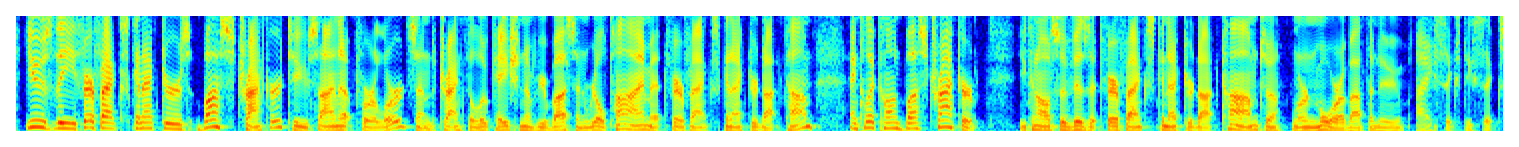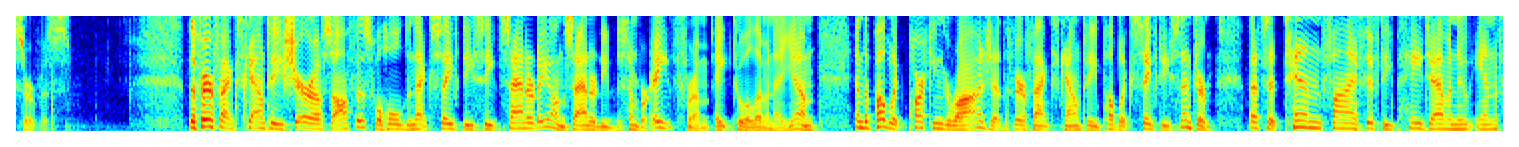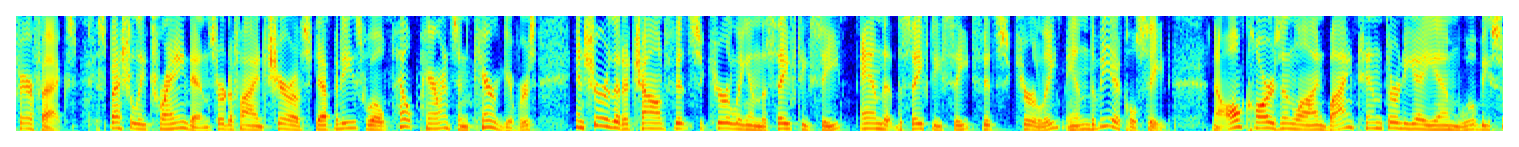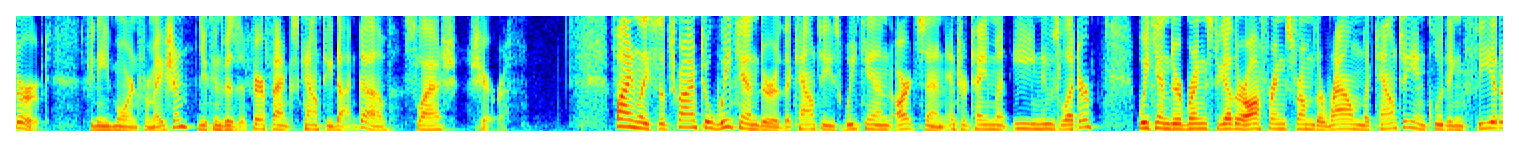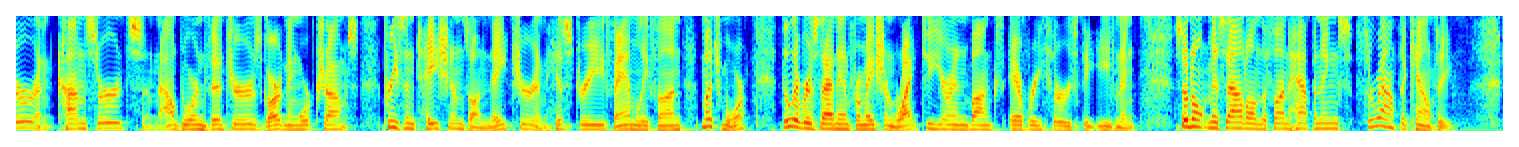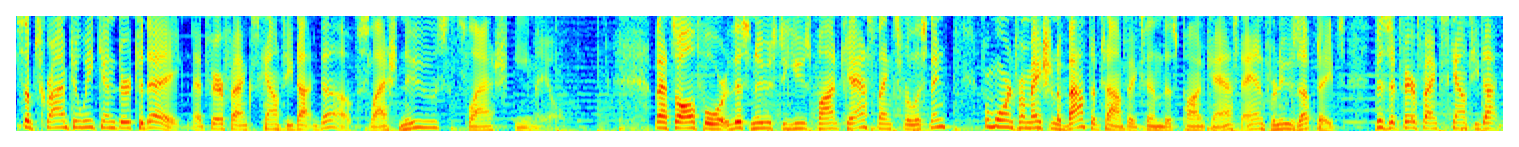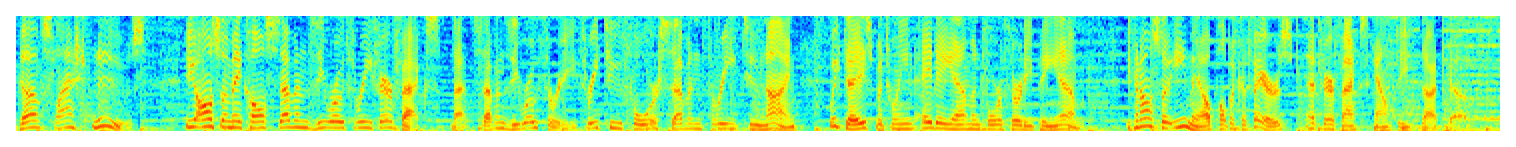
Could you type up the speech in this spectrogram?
Use the Fairfax Connector's bus tracker to sign up for alerts and to track the location of your bus in real time at fairfaxconnector.com and click on Bus Tracker. You can also visit fairfaxconnector.com to learn more about the new I 66 service. The Fairfax County Sheriff's Office will hold the next safety seat Saturday on Saturday, December 8th from 8 to 11 a.m. in the public parking garage at the Fairfax County Public Safety Center. That's at 10550 Page Avenue in Fairfax. Specially trained and certified sheriff's deputies will help parents and caregivers ensure that a child fits securely in the safety seat and that the safety seat fits securely in the vehicle seat. Now, all cars in line by 10:30 a.m. will be served. If you need more information, you can visit fairfaxcounty.gov/sheriff. Finally, subscribe to Weekender, the county's weekend arts and entertainment e newsletter. Weekender brings together offerings from around the county, including theater and concerts and outdoor adventures, gardening workshops, presentations on nature and history, family fun, much more. Delivers that information right to your inbox every Thursday evening. So don't miss out on the fun happenings throughout the county. Subscribe to Weekender today at fairfaxcounty.gov slash news slash email. That's all for this News to Use podcast. Thanks for listening. For more information about the topics in this podcast and for news updates, visit fairfaxcounty.gov/news. You also may call 703 Fairfax. That's 703 324 7329, weekdays between 8 a.m. and 4.30 p.m. You can also email public affairs at fairfaxcounty.gov.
